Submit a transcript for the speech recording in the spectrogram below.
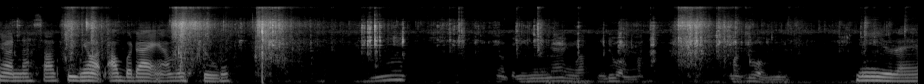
ยอดนะสามสี่ยอดเอาบ่ได้เอามันสูง อืมเอาตัวนี้มีแม่งวะมีดวงวะมักด วงนี่มีอยู่แล้ว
